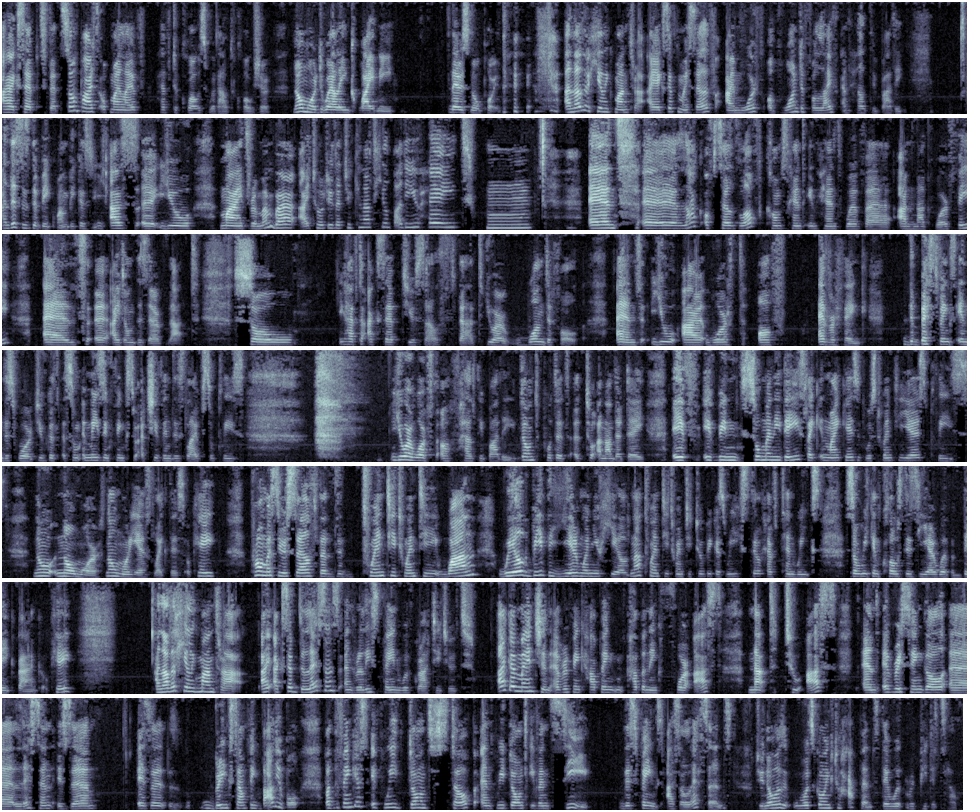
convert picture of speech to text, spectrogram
I accept that some parts of my life have to close without closure. No more dwelling, why me? There is no point. Another healing mantra, I accept myself, I'm worth of wonderful life and healthy body. and this is the big one because as uh, you might remember i told you that you cannot heal body you hate hmm. and uh, lack of self-love comes hand in hand with uh, i'm not worthy and uh, i don't deserve that so you have to accept yourself that you are wonderful and you are worth of everything the best things in this world. You've got some amazing things to achieve in this life. So please, you are worth of healthy body. Don't put it uh, to another day. If it's been so many days, like in my case, it was 20 years, please, no, no more, no more years like this. Okay promise yourself that the 2021 will be the year when you heal, not 2022, because we still have 10 weeks. So we can close this year with a big bang, okay? Another healing mantra, I accept the lessons and release pain with gratitude. Like I mentioned, everything happening, happening for us, not to us. And every single uh, lesson is a um, is a bring something valuable. But the thing is, if we don't stop and we don't even see these things as a lessons, do you know what's going to happen? They will repeat itself.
